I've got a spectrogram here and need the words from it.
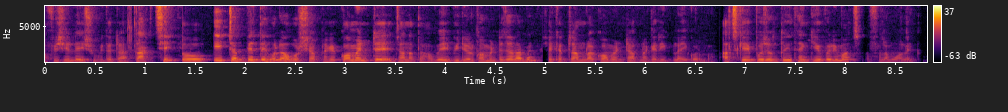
অফিসিয়ালি এই সুবিধাটা রাখছি। তো এইটা পেতে হলে অবশ্যই আপনাকে কমেন্টে জানাতে হবে, এই ভিডিওর কমেন্টে জানাবেন। সেক্ষেত্রে আমরা কমেন্টে আপনাকে রিপ্লাই করব। আজকে এই পর্যন্তই। থ্যাংক ইউ ভেরি মাচ আসসালামু আলাইকুম।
